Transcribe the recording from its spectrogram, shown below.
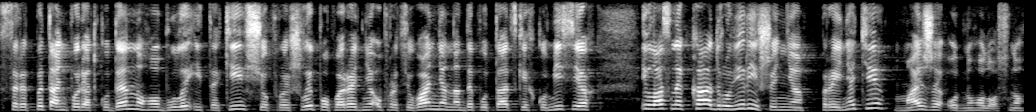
Серед питань порядку денного були і такі, що пройшли попереднє опрацювання на депутатських комісіях, і власне кадрові рішення прийняті майже одноголосно.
